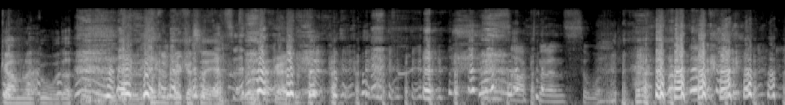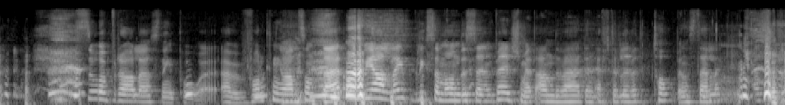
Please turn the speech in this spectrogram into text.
Gamla goda tider, som du brukar säga själv. Saknar en så. så bra lösning på överbefolkning och allt sånt där. Och vi alla är liksom on the same page med att andevärlden efter livet är toppenställe. Alltså,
